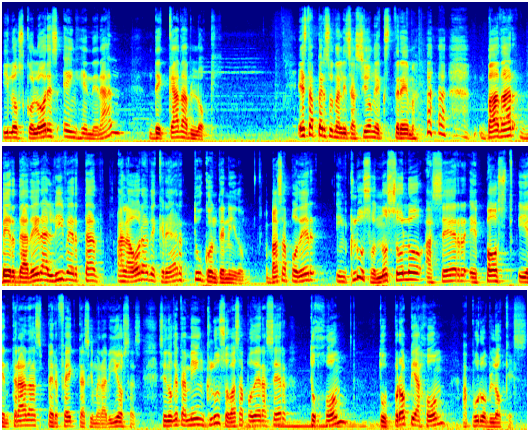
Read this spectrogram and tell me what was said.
y los colores en general de cada bloque. Esta personalización extrema va a dar verdadera libertad a la hora de crear tu contenido. Vas a poder incluso no solo hacer eh, post y entradas perfectas y maravillosas, sino que también incluso vas a poder hacer tu home, tu propia home a puro bloques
